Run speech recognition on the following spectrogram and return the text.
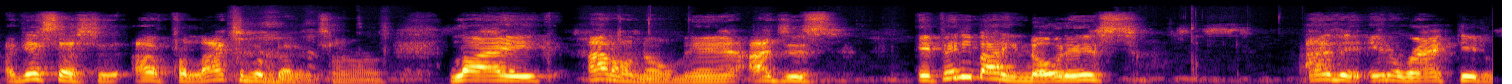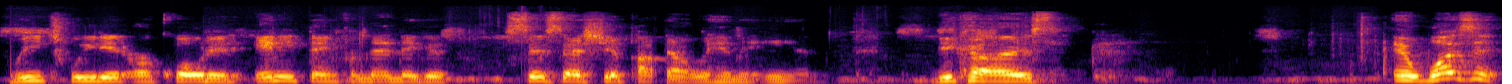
I guess that's just, uh, for lack of a better term. Like I don't know, man. I just if anybody noticed, I haven't interacted, retweeted, or quoted anything from that nigga since that shit popped out with him and Ian, because it wasn't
